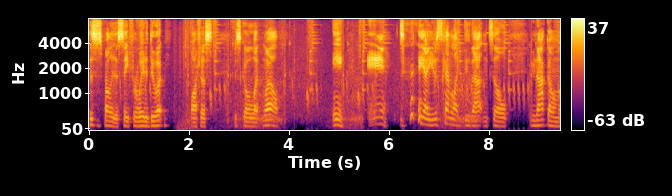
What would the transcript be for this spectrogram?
This is probably the safer way to do it. Watch us. Just go like, well, eh, eh. yeah, you just kind of like do that until you knock them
